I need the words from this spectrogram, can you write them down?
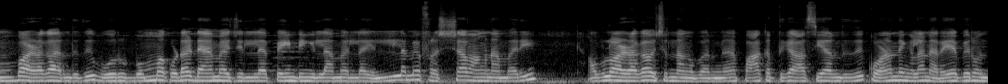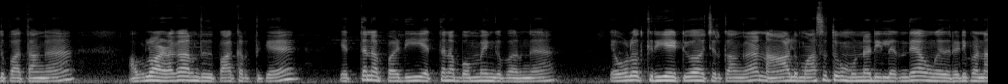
ரொம்ப அழகாக இருந்தது. ஒரு பொம்மை கூட டேமேஜ் இல்லை பெயிண்டிங் இல்லாமல் இல்லை எல்லாமே ஃப்ரெஷ்ஷாக வாங்கின மாதிரி அவ்வளோ அழகாக வச்சுருந்தாங்க பாருங்கள் பார்க்குறதுக்கே ஆசையாக இருந்தது. குழந்தைங்கள்லாம் நிறைய பேர் வந்து பார்த்தாங்க. அவ்வளோ அழகாக இருந்தது பார்க்குறதுக்கே. எத்தனை படி எத்தனை பொம்மைங்க பாருங்கள் எவ்வளோ க்ரியேட்டிவாக வச்சுருக்காங்க? நாலு மாதத்துக்கு முன்னாடியிலேருந்தே அவங்க இதை ரெடி பண்ண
